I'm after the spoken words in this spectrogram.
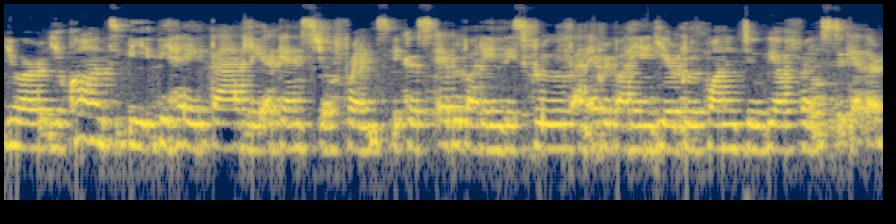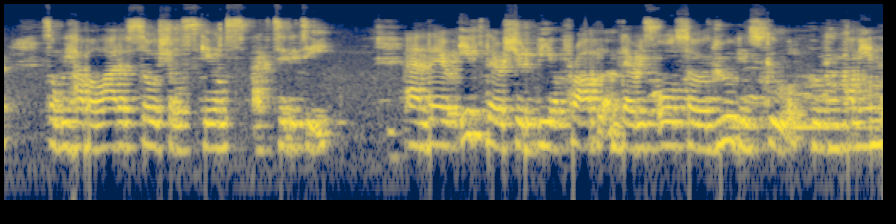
you are you can't be, behave badly against your friends because everybody in this group and everybody in year group one and two we are friends together so we have a lot of social skills activity and there if there should be a problem there is also a group in school who can come in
